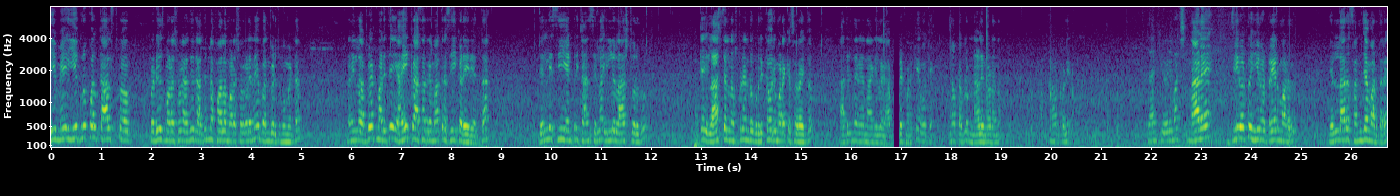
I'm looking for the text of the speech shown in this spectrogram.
ಈ ಮೇ, ಈ ಗ್ರೂಪಲ್ಲಿ ಕಾಲ್ಸ್ ಪ್ರೊಡ್ಯೂಸ್ ಮಾಡೋಷ್ಟೊಳಗೆ ಅದು ಅದನ್ನು ಫಾಲೋ ಮಾಡೋಷ್ಟೊಳಗಡೆ ಬಂದುಬಿಡ್ತು ಮೂಮೆಂಟಮ್ ನಾನು ಇಲ್ಲಿ ಅಪ್ಡೇಟ್ ಮಾಡಿದ್ದೆ ಹೈ ಕ್ರಾಸ್ ಆದರೆ ಮಾತ್ರ ಸಿ ಕಡೆ ಇರಿ ಅಂತ. ಎಲ್ಲಿ ಸಿ ಎಂಟ್ರಿ ಚಾನ್ಸ್ ಇಲ್ಲ, ಇಲ್ಲಿ ಲಾಸ್ಟ್ವರೆಗೂ ಓಕೆ ಈ ಲಾಸ್ಟಲ್ಲಿ ನಮ್ಮ ಸ್ಟೂಡೆಂಟ್ ಒಬ್ರು ರಿಕವರಿ ಮಾಡೋಕ್ಕೆ ಶುರುವಾಯಿತು ಆದ್ದರಿಂದ ಆಗಿಲ್ಲ ಅಪ್ಡೇಟ್ ಮಾಡೋಕ್ಕೆ ಓಕೆ ನೋ ಪ್ರಾಬ್ಲಮ್ ನಾಳೆ ನೋಡೋಣ. ನೋಡ್ಕೊಳ್ಳಿ. ಥ್ಯಾಂಕ್ ಯು ವೆರಿ ಮಚ್ ನಾಳೆ ಜೀರೋ ಟು ಹೀರೋ ಟ್ರೇಡ್ ಮಾಡೋದು. ಎಲ್ಲರೂ ಸಂಜೆ ಮಾಡ್ತಾರೆ.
